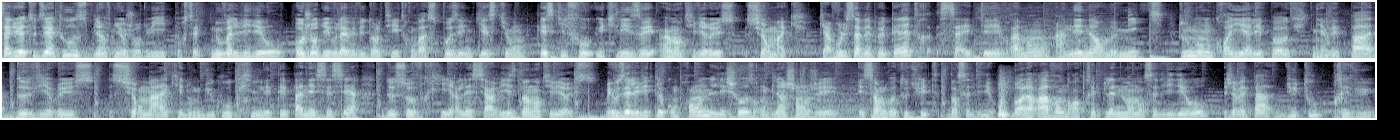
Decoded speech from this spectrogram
Salut à toutes et à tous, bienvenue aujourd'hui pour cette nouvelle vidéo. Aujourd'hui, vous l'avez vu dans le titre, on va se poser une question. Est-ce qu'il faut utiliser un antivirus sur Mac? Car vous le savez peut-être, ça a été vraiment un énorme mythe. Tout le monde croyait à l'époque qu'il n'y avait pas de virus sur Mac et donc du coup qu'il n'était pas nécessaire de s'offrir les services d'un antivirus. Mais vous allez vite le comprendre, les choses ont bien changé et ça on le voit tout de suite dans cette vidéo. Bon alors avant de rentrer pleinement dans cette vidéo, j'avais pas du tout prévu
